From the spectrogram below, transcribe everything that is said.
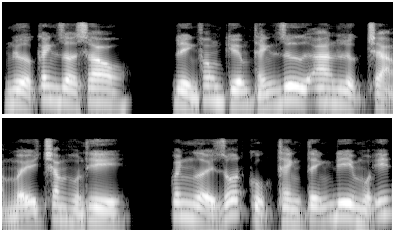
Nửa canh giờ sau, đỉnh phong kiếm thánh Dư An lực trả mấy trăm hồn thi, quanh người rốt cục thanh tĩnh đi một ít,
